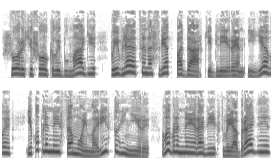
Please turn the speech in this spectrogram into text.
в шорохе шелковой бумаги появляются на свет подарки для Ирен и Евы — и купленные самой Мари сувениры, выбранные ради их своеобразия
